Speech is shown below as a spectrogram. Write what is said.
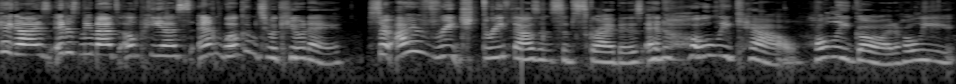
Hey guys, it is me Madz LPS and welcome to a Q&A. So I have reached 3,000 subscribers and holy cow, holy god, holy...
